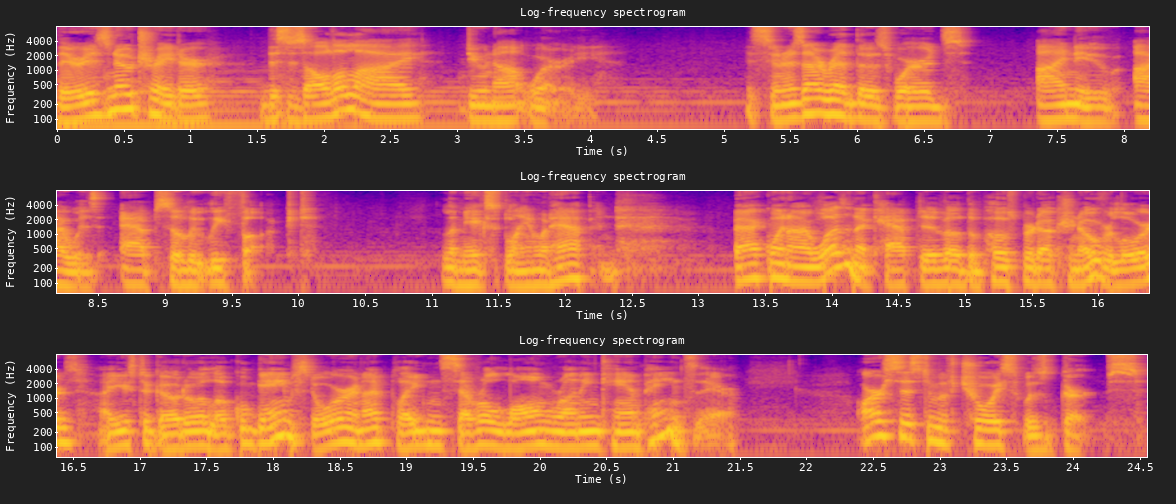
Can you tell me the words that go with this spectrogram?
There is no traitor. This is all a lie. Do not worry. As soon as I read those words, I knew I was absolutely fucked. Let me explain what happened. Back when I wasn't a captive of the post production overlords, I used to go to a local game store and I played in several long running campaigns there. Our system of choice was GURPS,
